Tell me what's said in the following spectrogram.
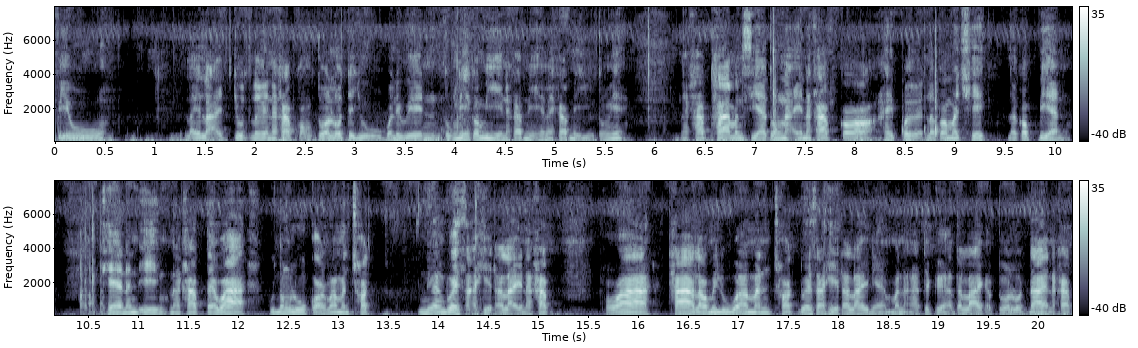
ฟิลหลาย ๆ จุดเลยนะครับ ของตัวรถจะอยู่บริเวณตรงนี้ก็มีนะครับนี่เห็นไหมครับนี่อยู่ตรงนี้ นะครับ ถ้ามันเสียตรงไหนนะครับ ก็ให้เปิดแล้วก็มาเช็ค แล้วก็เปลี่ยนแค่นั้นเองนะครับ แต่ว่าคุณต้องรู้ก่อนว่ามันช็อตเนื่องด้วยสาเหตุอะไรนะครับ เพราะว่าถ้าเราไม่รู้ว่ามันช็อตด้วยสาเหตุอะไรเนี่ย มันอาจจะเกิดอันตรายกับตัวรถได้นะครับ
